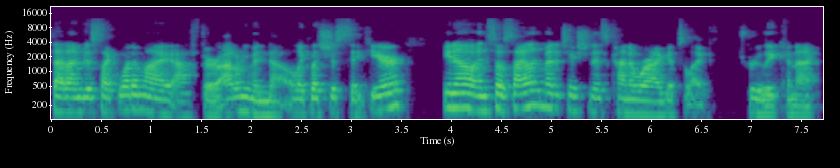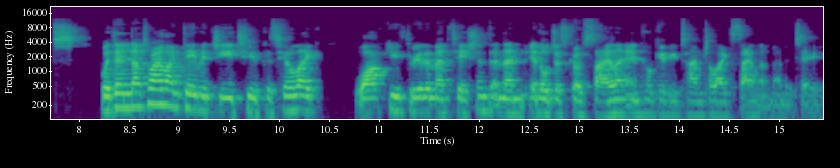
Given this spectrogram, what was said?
that I'm just like, what am I after? I don't even know. Like, let's just sit here, you know? And so silent meditation is kind of where I get to like truly connect within. That's why I like David Ji too, because he'll like walk you through the meditations and then it'll just go silent and he'll give you time to like silent meditate,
